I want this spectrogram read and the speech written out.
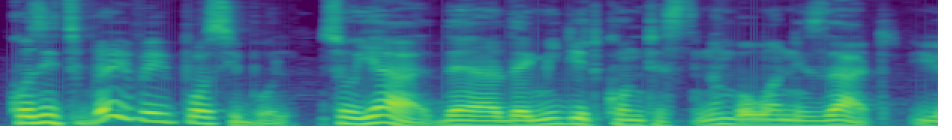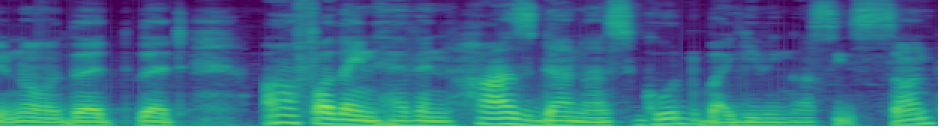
Because it's very, very possible. So yeah, the the immediate context, number one is that, you know, that that our Father in heaven has done us good by giving us his son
